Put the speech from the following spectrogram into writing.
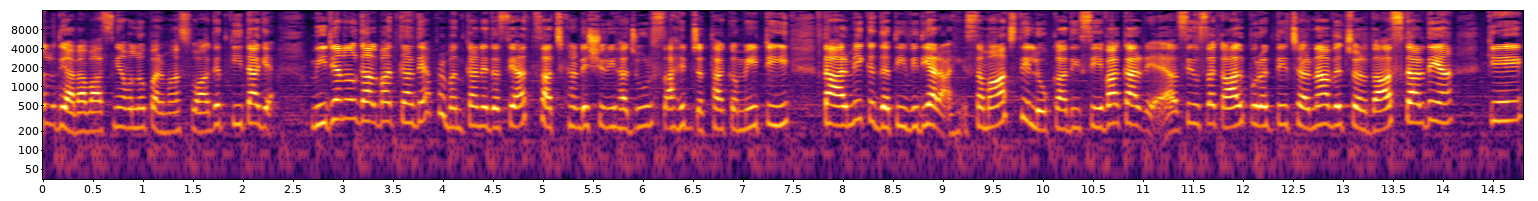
ਲੁਧਿਆਣਾ ਵਾਸੀਆਂ ਵੱਲੋਂ ਪਰਮਾ ਸਵਾਗਤ ਕੀਤਾ ਗਿਆ। ਮੀਡੀਆ ਨਾਲ ਗੱਲਬਾਤ ਕਰਦਿਆਂ ਪ੍ਰਬੰਧਕਾਂ ਨੇ ਦੱਸਿਆ, ਸੱਚਖੰਡ ਸ੍ਰੀ ਹਜੂਰ ਸਾਹਿਬ ਜੱਥਾ ਕਮੇਟੀ ਧਾਰਮਿਕ ਗਤੀਵਿਧੀਆਂ ਰਾਹੀਂ ਸਮਾਜ ਤੇ ਲੋਕਾਂ ਦੀ ਸੇਵਾ ਕਰ ਰਿਹਾ ਹੈ। ਅਸੀਂ ਉਸ ਅਕਾਲ ਪੁਰਖ ਦੇ ਚਰਨਾਂ ਵਿੱਚ ਅਰਦਾਸ ਕਰਦੇ ਹਾਂ ਕਿ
